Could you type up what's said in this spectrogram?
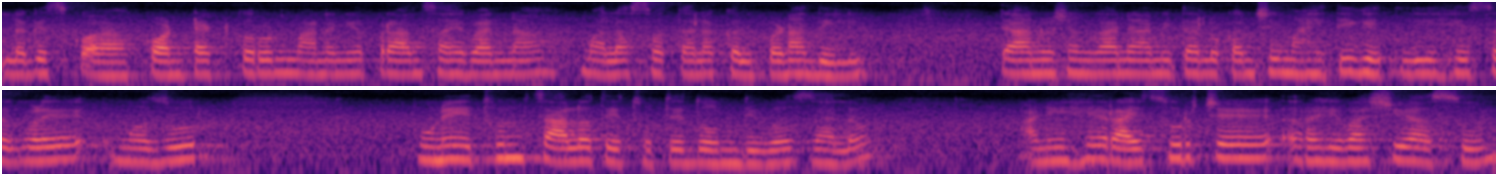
लगेच कॉ कॉन्टॅक्ट करून माननीय प्राणसाहेबांना मला स्वतःला कल्पना दिली. त्या अनुषंगाने आम्ही त्या लोकांची माहिती घेतली. हे सगळे मजूर पुणे इथून चालत येत होते दोन दिवस झालं. आणि हे रायचूरचे रहिवासी असून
